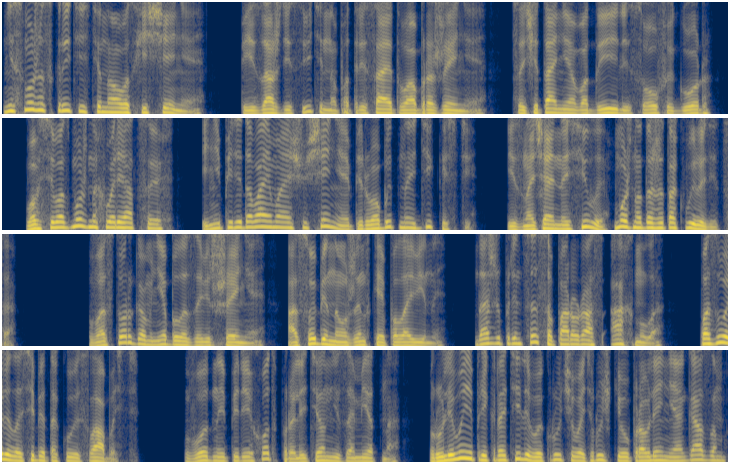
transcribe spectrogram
не сможет скрыть истинного восхищения. Пейзаж действительно потрясает воображение. Сочетание воды, лесов и гор во всевозможных вариациях и непередаваемое ощущение первобытной дикости, изначальной силы, можно даже так выразиться. Восторгом не было завершения, особенно у женской половины. Даже принцесса пару раз ахнула, позволила себе такую слабость. Водный переход пролетел незаметно. Рулевые прекратили выкручивать ручки управления газом,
